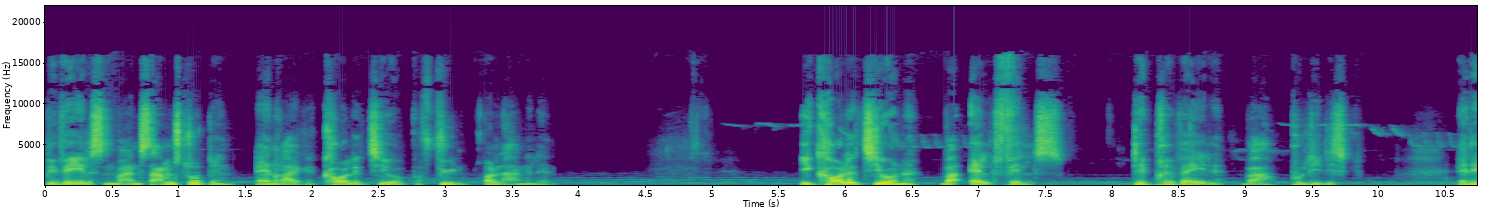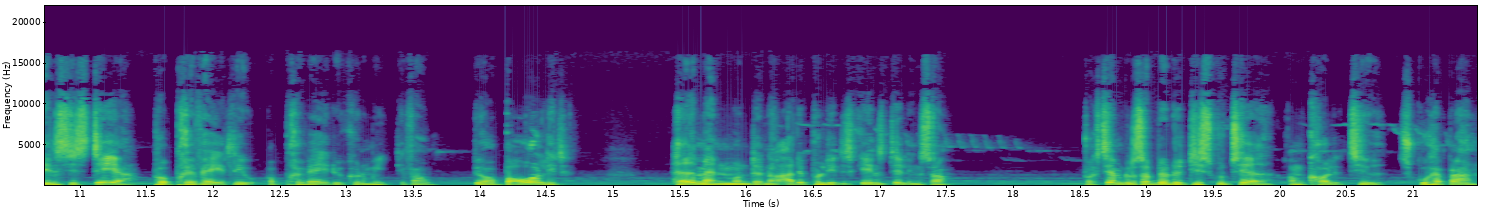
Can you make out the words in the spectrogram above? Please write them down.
Bevægelsen var en sammenslutning af en række kollektiver på Fyn og Langeland. I kollektiverne var alt fælles. Det private var politisk. At insistere på privatliv og privatøkonomi, det var, det var borgerligt. Havde man den rette politiske indstilling så? For eksempel så blev det diskuteret, om kollektivet skulle have børn.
